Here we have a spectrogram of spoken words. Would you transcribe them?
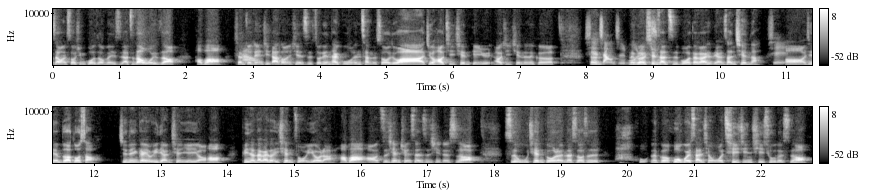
上网搜寻郭总分析师啊，知道我就知道，好不好？像昨天其实大家都很现实，昨天台股很惨的时候，就哇，就好几千点阅，好几千的那个线上直播那个线上直播，大概两三千呐。是哦，今天不知道多少，今天应该有一两千也有哈，平常大概都一千左右啦，好不好？哦，之前全盛时期的时候是五千多人，那时候是啊那个货柜三雄，我七进七出的时候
